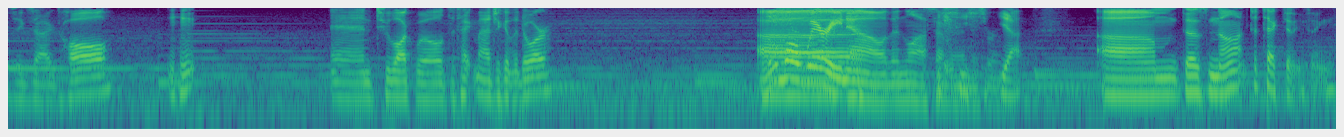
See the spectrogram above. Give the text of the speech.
zigzagged hall. hmm And Tulok will detect magic at the door. A little more wary now than last time we were in this room. Uh, yeah. Um, does not detect anything.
